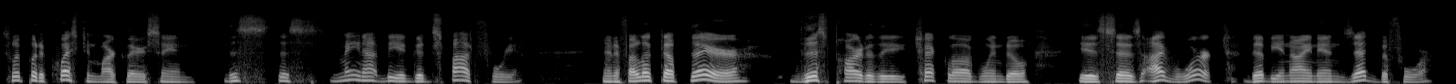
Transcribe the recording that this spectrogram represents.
So it put a question mark there saying, this, this may not be a good spot for you. And if I looked up there, this part of the check log window is says, I've worked W9NZ before.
